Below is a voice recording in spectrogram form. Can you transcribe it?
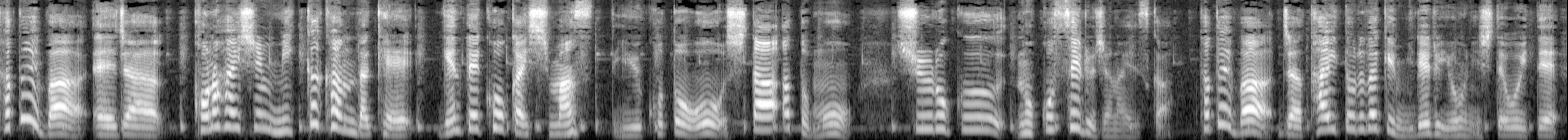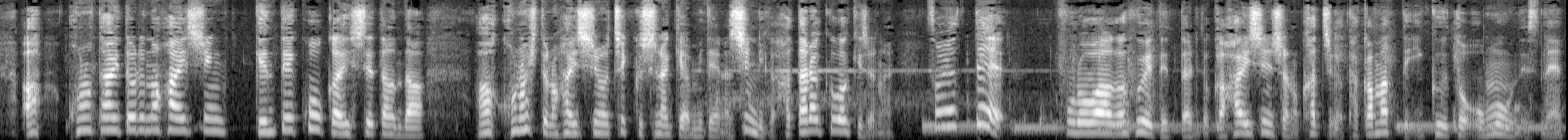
例えば、えー、じゃあ、この配信3日間だけ限定公開しますっていうことをした後も収録残せるじゃないですか。例えば、じゃあタイトルだけ見れるようにしておいて、あ、このタイトルの配信限定公開してたんだ。あ、この人の配信をチェックしなきゃみたいな心理が働くわけじゃない。そうやってフォロワーが増えていったりとか、配信者の価値が高まっていくと思うんですね。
